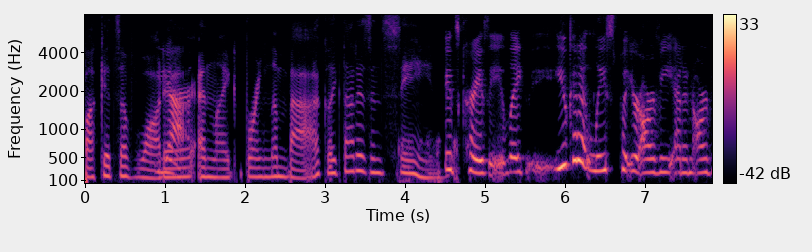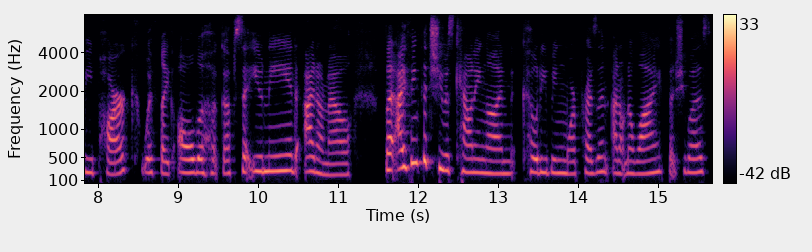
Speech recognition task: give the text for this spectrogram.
buckets of water Yeah. and like bring them back. Like that is insane. It's crazy. Like you could at least put your RV at an RV park with like all the hookups that you need. I don't know. But I think that she was counting on Kody being more present. I don't know why, but she was.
